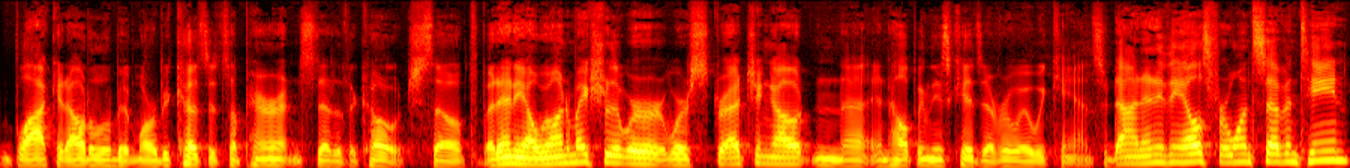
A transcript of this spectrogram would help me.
block it out a little bit more because it's a parent instead of the coach. So, but anyhow, we want to make sure that we're we're stretching out and uh, and helping these kids every way we can. So, Don, anything else for 117?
